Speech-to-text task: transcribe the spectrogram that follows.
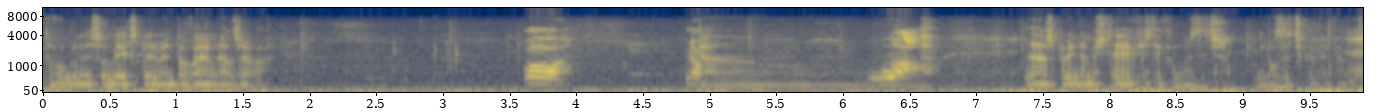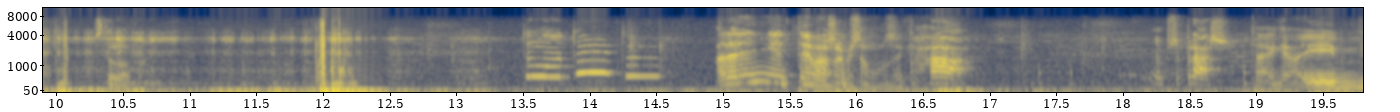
Tu w ogóle sobie eksperymentowałem na drzewach. O! No. Tam. Wow! Zaraz powinna być tutaj jakaś taka muzyczka, muzyczka taka. Stylowa. Tu, tu, tu. Ale nie, ty masz robić tą muzykę. Ha! No przepraszam. Tak, no i...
